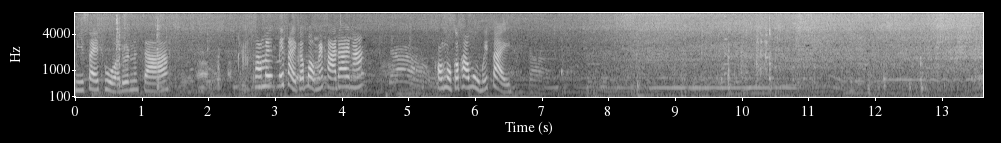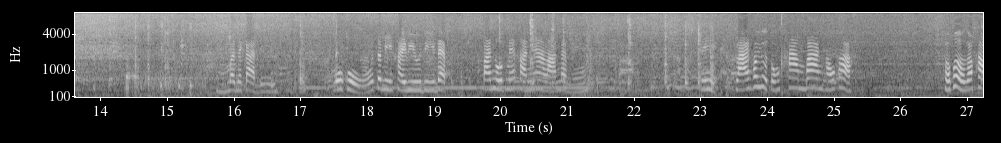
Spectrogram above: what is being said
มีใส่ถั่วด้วยนะจ๊ะ ถ้าไม่ไม่ใส่ก็บอกแม่ค้าได้นะจ้าของหนูกะเพราหมูไม่ใส่ จ้า อืม บรรยากาศดี โอ้โห จะมีใครวิวดีแบบป้านุชไหมคะเนี่ยร้านแบบนี้ นี่ร้านเขาอยู่ตรงข้ามบ้านเขาค่ะ เผลอๆกะเพรา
